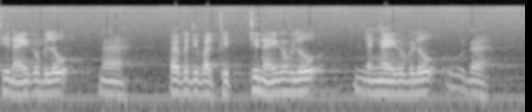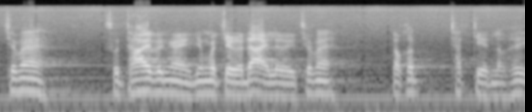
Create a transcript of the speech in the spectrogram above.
ที่ไหนก็ไม่รู้ นะไปปฏิบัติผิดที่ไหนก็ไม่รู้ยังไงก็ไม่รู้นะใช่ไหมสุดท้ายเป็นไง ยังมาเจอได้เลยใช่ไหมเราก็ชัดเจนแล้วเฮ้ย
